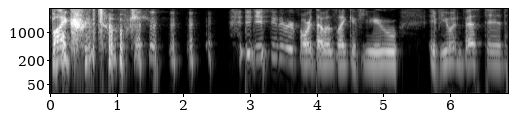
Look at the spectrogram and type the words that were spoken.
buy crypto. Did you see the report that was like if you if you invested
